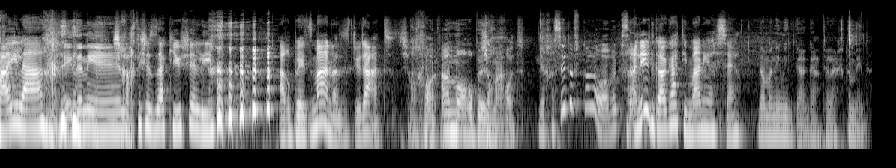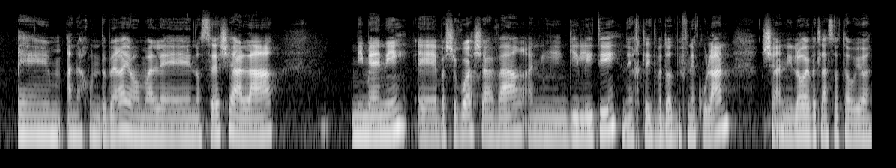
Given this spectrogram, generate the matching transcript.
היי הילה. היי דניאל. שכחתי שזה ה-Q שלי. הרבה זמן, אז את יודעת, שוכחים נכון, דברים. הרבה זמן. שוכחות. יחסית דווקא לא, אבל בסדר. אני התגעגעתי, מה אני אעשה? גם אני מתגעגעת אלייך תמיד. אמ, אנחנו נדבר היום על אה, נושא שעלה ממני. אה, בשבוע שעבר אני גיליתי, אני הולכת להתוודות בפני כולן, שאני לא אוהבת לעשות טעויות.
